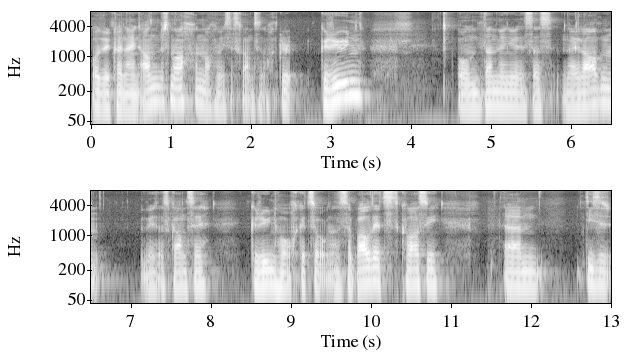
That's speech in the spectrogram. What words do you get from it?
Oder wir können ein anderes machen, machen wir das Ganze noch gr grün. Und dann, wenn wir das neu laden, wird das Ganze grün hochgezogen. Also sobald jetzt quasi ähm, dieser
